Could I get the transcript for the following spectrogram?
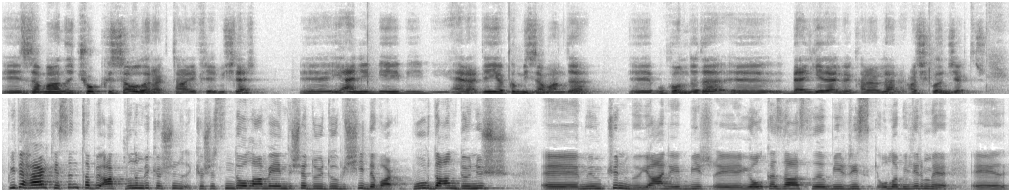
e, zamanı çok kısa olarak tariflemişler. E, Yani bir, bir- herhalde yakın bir zamanda e, bu konuda da e, belgeler ve kararlar açıklanacaktır. Bir de herkesin tabii aklının bir köşe- köşesinde olan ve endişe duyduğu bir şey de var. Buradan dönüş e, mümkün mü? Yani bir e, yol kazası, bir risk olabilir mi e,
